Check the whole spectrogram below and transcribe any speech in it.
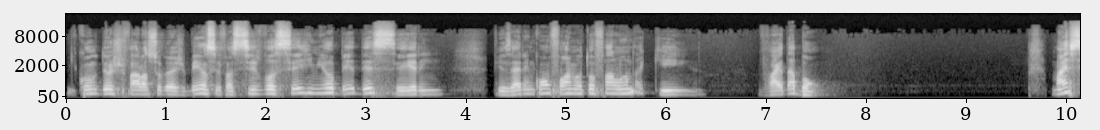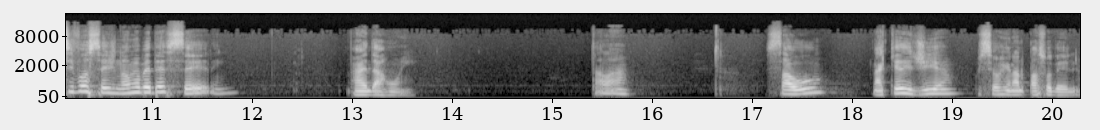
E quando Deus fala sobre as bênçãos, ele fala: se vocês me obedecerem, fizerem conforme eu estou falando aqui, vai dar bom. Mas se vocês não me obedecerem, vai dar ruim. Está lá. Saul, naquele dia, o seu reinado passou dele.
